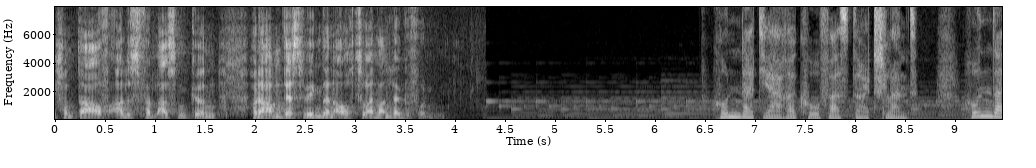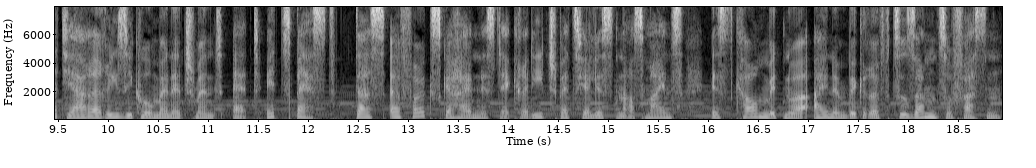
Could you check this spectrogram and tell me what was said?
schon da auf alles verlassen können und haben deswegen dann auch zueinander gefunden. 100 Jahre COFAS Deutschland. 100 Jahre Risikomanagement at its best. Das Erfolgsgeheimnis der Kreditspezialisten aus Mainz ist kaum mit nur einem Begriff zusammenzufassen.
